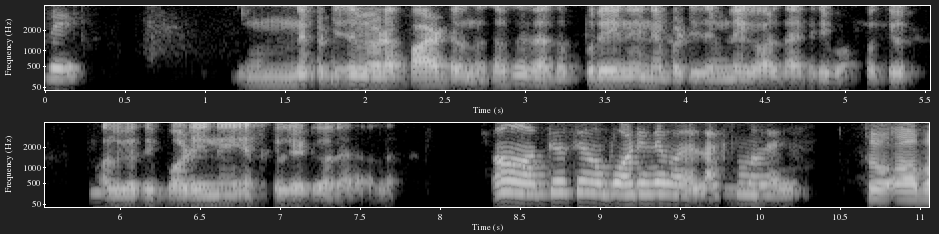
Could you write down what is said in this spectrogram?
वे नेपोटिजम एउटा पार्ट हुनसक्छ त पुरै नै नेपोटिजमले गर्दाखेरि भएको त्यो अलिकति बढी नै एस्कुलेट गरायो होला। अँ त्यो चाहिँ बढी नै गरेर लाग्छ मलाई नि। सो अब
